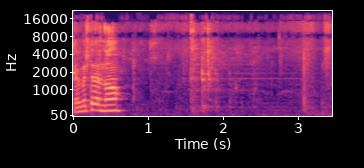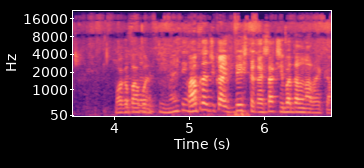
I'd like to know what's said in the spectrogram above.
तर मित्रांनो बघा पापड पापडाची काय टेस्ट काय साक्षी बदलणार आहे का?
